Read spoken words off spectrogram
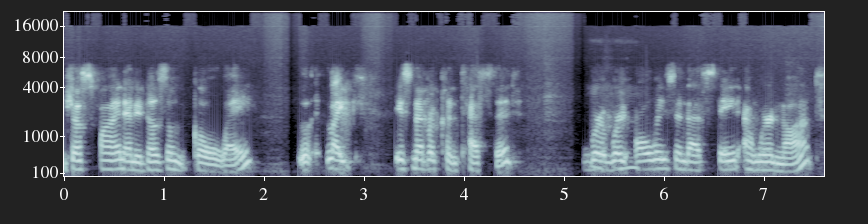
just fine and it doesn't go away. Like it's never contested. We're, we're Mhm. always in that state and we're not.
